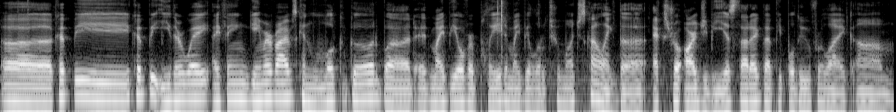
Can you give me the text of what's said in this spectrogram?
Uh, could be could be either way. I think Gamer Vibes can look good, but it might be overplayed. It might be a little too much. It's kind of like the extra RGB aesthetic that people do for like um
